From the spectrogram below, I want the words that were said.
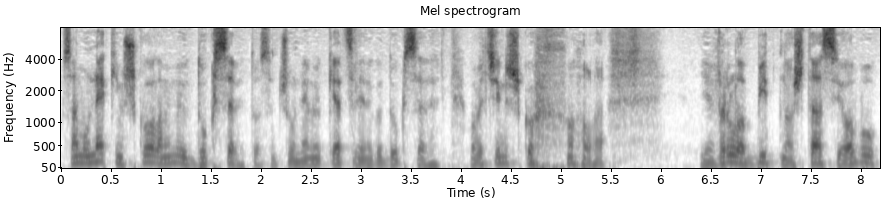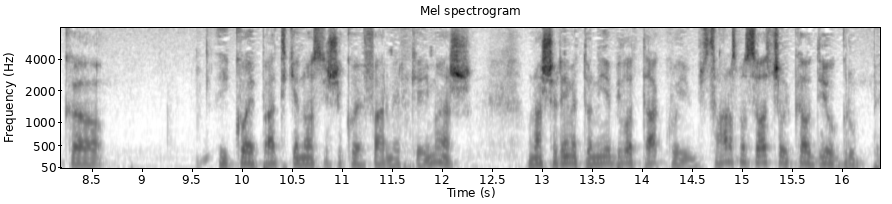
samo u nekim školama imaju dukseve, to sam čuo, nemaju kecelje nego dukseve. U većini škola je vrlo bitno šta si obukao i koje patike nosiš i koje farmerke imaš. U naše vrijeme to nije bilo tako i stvarno smo se osjećali kao dio grupe.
